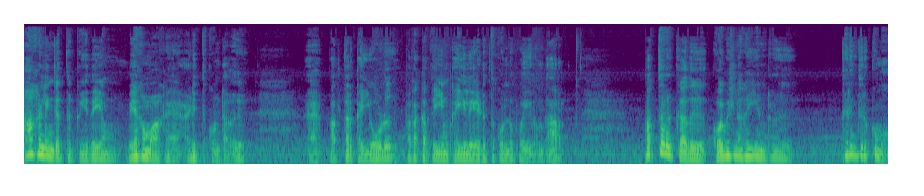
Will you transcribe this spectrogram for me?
நாகலிங்கத்துக்கு இதயம் வேகமாக அடித்து கொண்டது. பத்தர் கையோடு பதக்கத்தையும் கையிலே எடுத்துக்கொண்டு போயிருந்தார். பத்தருக்கு அது கோவில் நகை என்று தெரிந்திருக்குமோ?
